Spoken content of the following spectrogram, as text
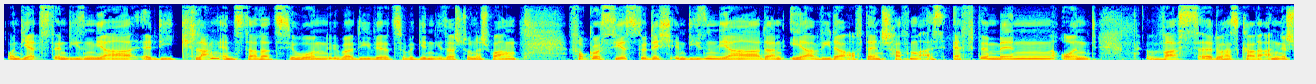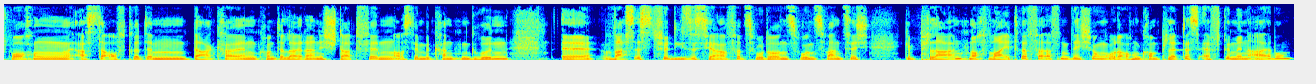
und jetzt in diesem Jahr äh, die Klanginstallation, über die wir zu Beginn dieser Stunde sprachen. Fokussierst du dich in diesem Jahr dann eher wieder auf dein Schaffen als Eftemin und was, du hast gerade angesprochen, erster Auftritt im Berghain konnte leider nicht stattfinden, aus den bekannten Gründen. Äh, was ist für dieses Jahr, für 2022 geplant? Noch weitere Veröffentlichungen oder auch ein komplettes Eftemin-Album?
